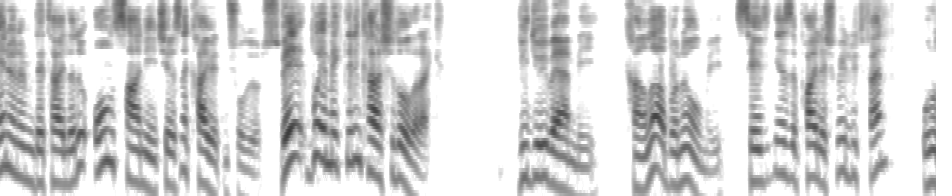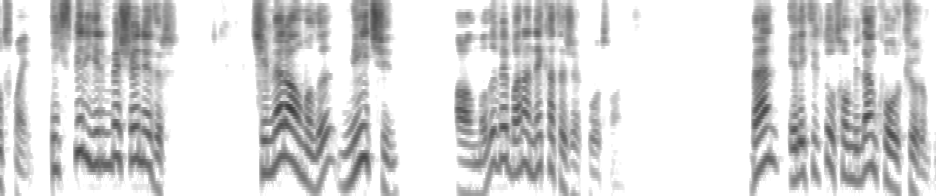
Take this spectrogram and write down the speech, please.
en önemli detayları 10 saniye içerisinde kaybetmiş oluyoruz. Ve bu emeklerin karşılığı olarak videoyu beğenmeyi, kanala abone olmayı, sevdiklerinizle paylaşmayı lütfen unutmayın. X1 25E nedir? Kimler almalı, niçin almalı ve bana ne katacak bu otomobil? Ben elektrikli otomobilden korkuyorum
